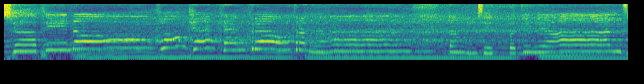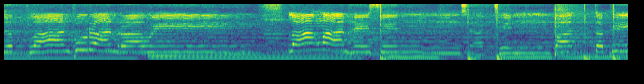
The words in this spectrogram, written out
ชาพี่น้องคล้องแขนแข่งเร้าตระงานตั้งจิตปฏิญาณจะพลานผู้รานราวี ล้างมานให้สิ้นจากทินปัตตภี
